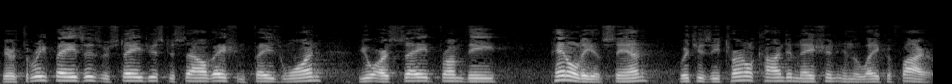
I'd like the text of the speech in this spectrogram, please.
there are three phases or stages to salvation. Phase one, you are saved from the penalty of sin, which is eternal condemnation in the lake of fire.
